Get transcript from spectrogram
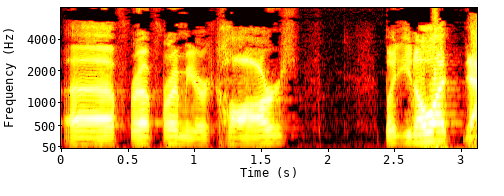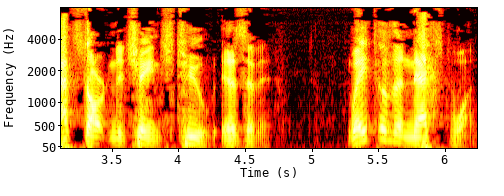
uh, from, from your cars. But you know what? That's starting to change too, isn't it? Wait till the next one.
